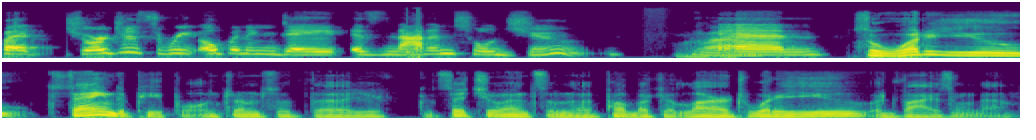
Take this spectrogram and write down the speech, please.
But Georgia's reopening date is not until June. Wow. And so, what are you saying to people in terms of the your constituents and the public at large? What are you advising them?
